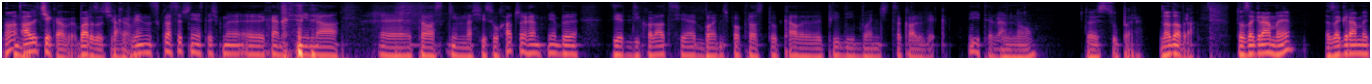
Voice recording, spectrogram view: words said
No, No. ale ciekawe, bardzo Tak, ciekawe. więc klasycznie jesteśmy e, chętni na e, to, z kim nasi słuchacze chętnie by zjedli kolację, bądź po prostu kawę wypili, bądź cokolwiek. I tyle. No, to jest super. No dobra, to zagramy. Zagramy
